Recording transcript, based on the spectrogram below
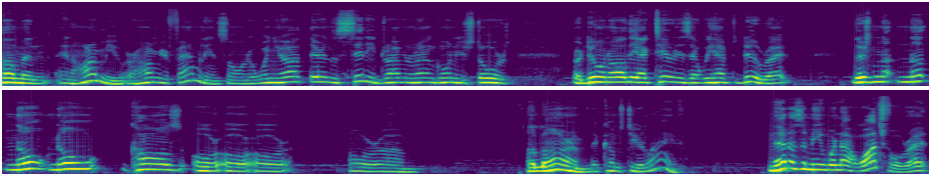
come and, and harm you or harm your family and so on. Or when you're out there in the city driving around, going to your stores, or doing all the activities that we have to do, right? There's no no no, no cause or or or or um, alarm that comes to your life. And that doesn't mean we're not watchful, right?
